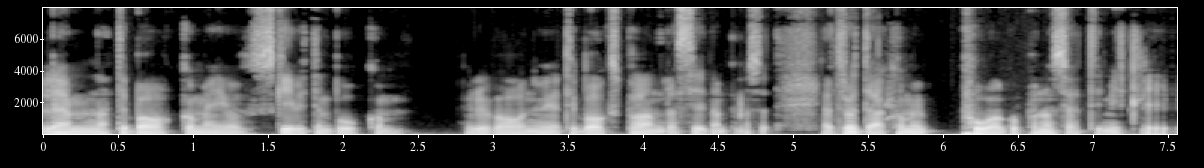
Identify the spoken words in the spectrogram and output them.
lämnat det bakom mig och skrivit en bok om hur det var och nu är jag tillbaks på andra sidan på något sätt. Jag tror att det här kommer pågå på något sätt i mitt liv.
